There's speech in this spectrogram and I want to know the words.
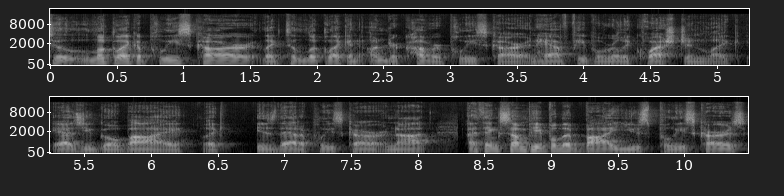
to look like a police car, like to look like an undercover police car and have people really question, like, as you go by, like, is that a police car or not? I think some people that buy used police cars,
